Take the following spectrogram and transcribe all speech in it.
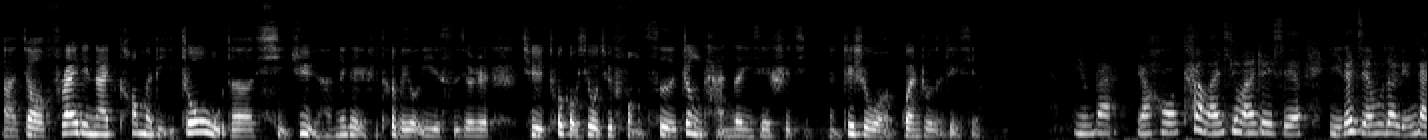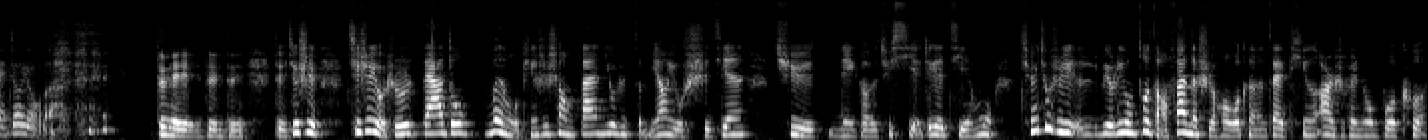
啊，叫 Friday Night Comedy，周五的喜剧啊，那个也是特别有意思，就是去脱口秀去讽刺政坛的一些事情。嗯，这是我关注的这些。明白。然后看完听完这些，你的节目的灵感就有了。对对对对，就是其实有时候大家都问我平时上班又是怎么样有时间去那个去写这个节目，其实就是比如利用做早饭的时候，我可能在听二十分钟播客，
